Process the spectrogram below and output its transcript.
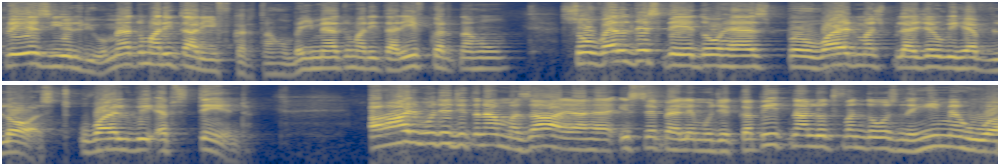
praise yield you मैं तुम्हारी तारीफ़ करता हूँ। भाई, मैं तुम्हारी तारीफ़ करता हूँ। So well this day thou has provide much pleasure we have lost while we abstain आज मुझे जितना मज़ा आया है, इससे पहले मुझे कभी इतना लुत्फानंदोज नहीं मैं हुआ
